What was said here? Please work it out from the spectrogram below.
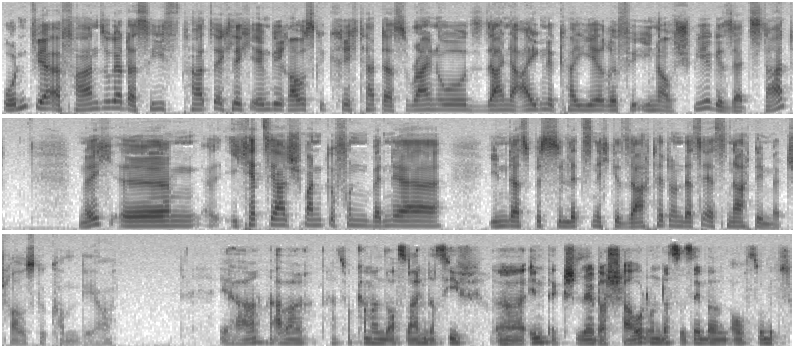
Und wir erfahren sogar, dass Heath tatsächlich irgendwie rausgekriegt hat, dass Rhino seine eigene Karriere für ihn aufs Spiel gesetzt hat. Nicht? Ähm, ich hätte es ja spannend gefunden, wenn er ihm das bis zuletzt nicht gesagt hätte und dass er erst nach dem Match rausgekommen wäre. Ja, aber so kann man doch sagen, dass Heath äh, Impact selber schaut und dass es selber auch so mit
